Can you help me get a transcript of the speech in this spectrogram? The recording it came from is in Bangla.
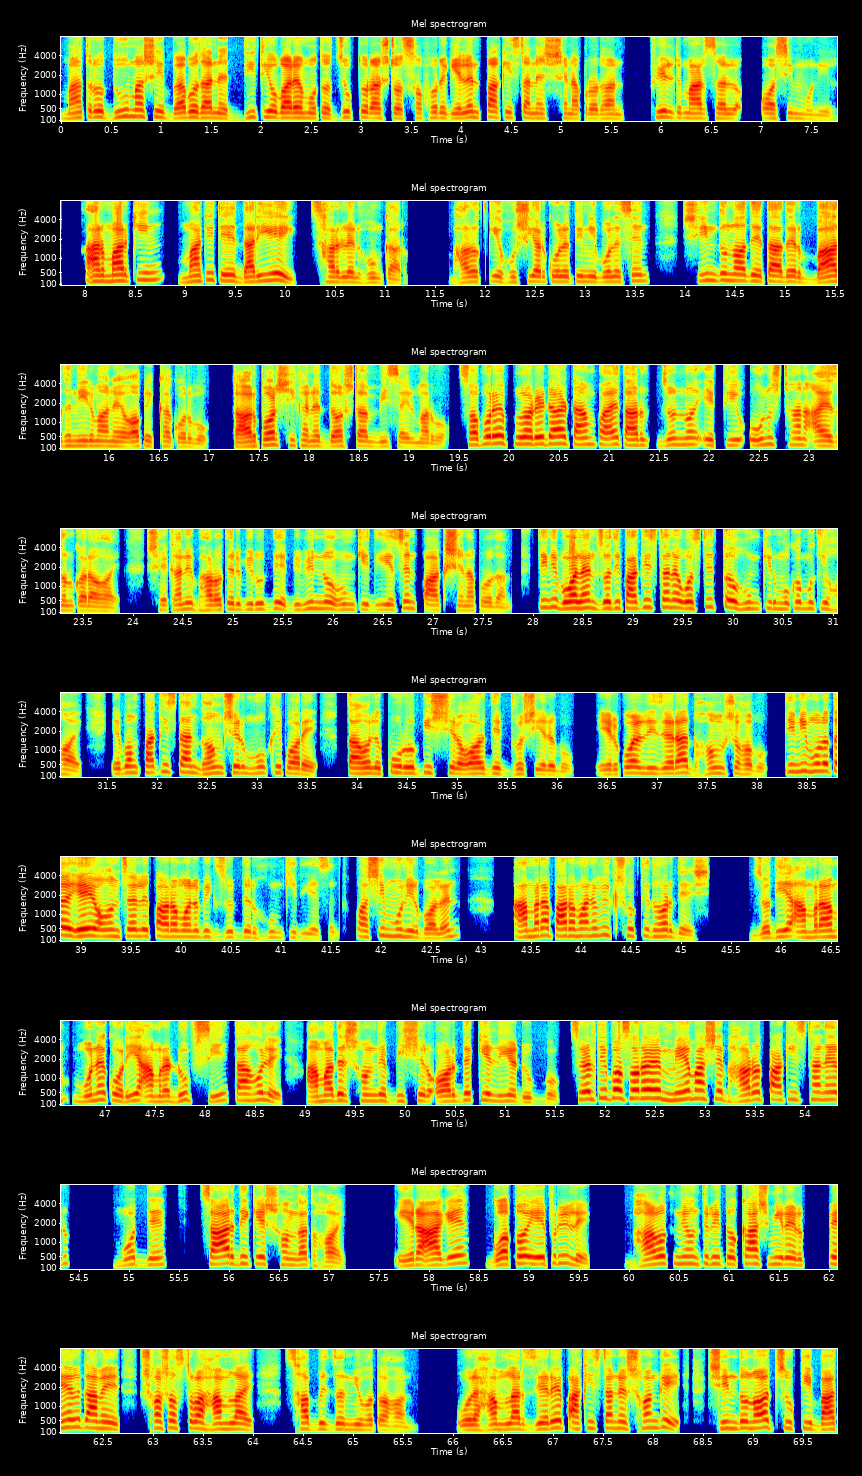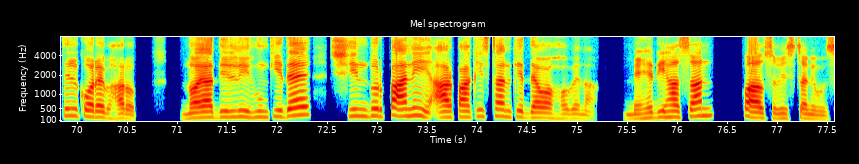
মাত্র দু মাসে ব্যবধানে দ্বিতীয়বারের মতো যুক্তরাষ্ট্র সফরে গেলেন পাকিস্তানের সেনাপ্রধান ফিল্ড মার্শাল অসীম মুনির আর মার্কিন মাটিতে দাঁড়িয়েই ছাড়লেন হুঙ্কার। ভারতকে হুঁশিয়ার করে তিনি বলেছেন, সিন্ধু নদে তাদের বাঁধ নির্মাণে অপেক্ষা করব। তারপর সেখানে দশটা মিসাইল মারব। সফরে ফ্লোরিডার টাম্পায় তার জন্য একটি অনুষ্ঠান আয়োজন করা হয়। সেখানে ভারতের বিরুদ্ধে বিভিন্ন হুমকি দিয়েছেন পাক সেনা প্রধান তিনি বলেন, যদি পাকিস্তানের অস্তিত্ব হুমকির মুখোমুখি হয় এবং পাকিস্তান ধ্বংসের মুখে পড়ে, তাহলে পুরো বিশ্বের অর্ধেক ধসিয়ে দেব। এরপর নিজেরা ধ্বংস হব। তিনি মূলত এই অঞ্চলে পারমাণবিক যুদ্ধের হুমকি দিয়েছেন। ওয়াসিম মুনির বলেন, আমরা পারমাণবিক শক্তিধর দেশ। যদি আমরা মনে করি, আমরা ডুবছি, তাহলে আমাদের সঙ্গে বিশ্বের অর্ধেককে নিয়ে ডুববো। চলতি বছরের মে মাসে ভারত পাকিস্তানের মধ্যে চারদিকে সংঘাত হয়। এর আগে গত এপ্রিলে ভারত নিয়ন্ত্রিত কাশ্মীরের পেহেলগামে সশস্ত্র হামলায় ছাব্বিশ জন নিহত হন। ওর হামলার জেরে পাকিস্তানের সঙ্গে সিন্ধু নদ চুক্তি বাতিল করে ভারত। নয়াদিল্লি হুমকি দেয়, সিন্ধুর পানি আর পাকিস্তানকে দেওয়া হবে না। Mehedi Hasan Pulse News.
